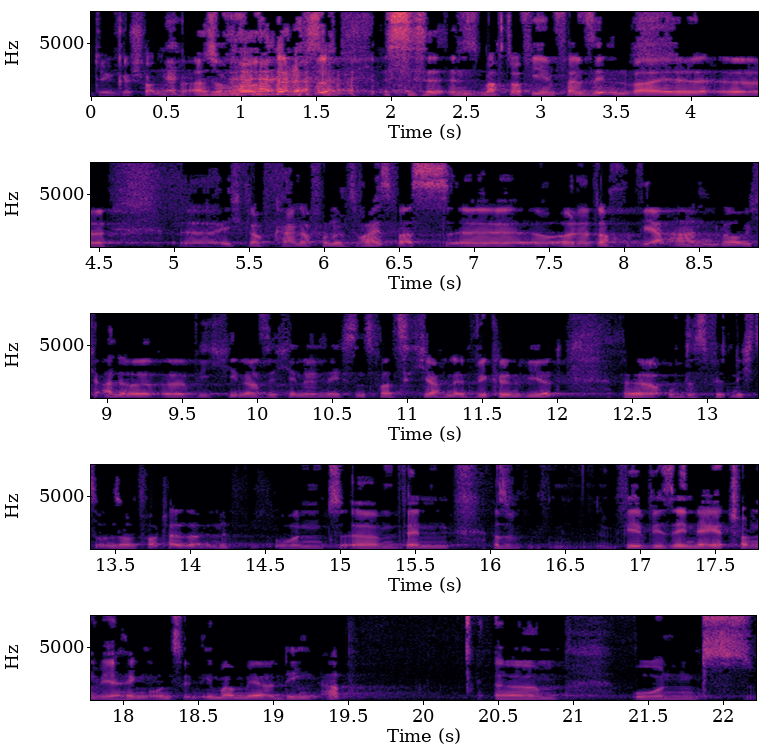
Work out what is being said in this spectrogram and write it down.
Denke schon. Also es, es, macht auf jeden Fall Sinn, weil äh, ich glaube, keiner von uns weiß was. Äh, oder doch, wir ahnen, glaube ich, alle, äh, wie China sich in den nächsten 20 Jahren entwickeln wird. Äh, und das wird nicht zu unserem Vorteil sein. Ne? Und ähm, wenn, also wir, wir sehen ja jetzt schon, wir hängen uns in immer mehr Dingen ab. Ähm, und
